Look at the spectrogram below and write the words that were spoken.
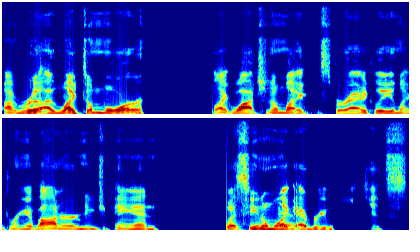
I really I liked them more, like watching them like sporadically in like Ring of Honor, New Japan, but seeing them like Yeah. every week. It's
